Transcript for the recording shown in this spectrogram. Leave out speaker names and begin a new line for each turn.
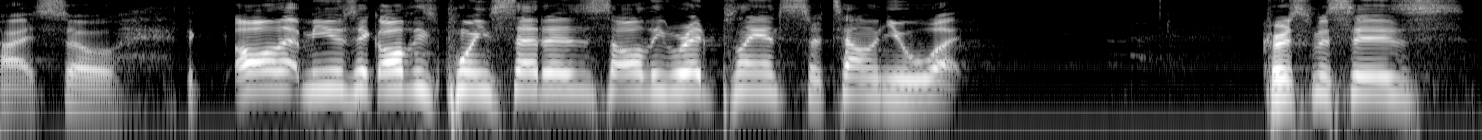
All right, so the, all that music, all these poinsettias, all the red plants are telling you what? Christmas is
